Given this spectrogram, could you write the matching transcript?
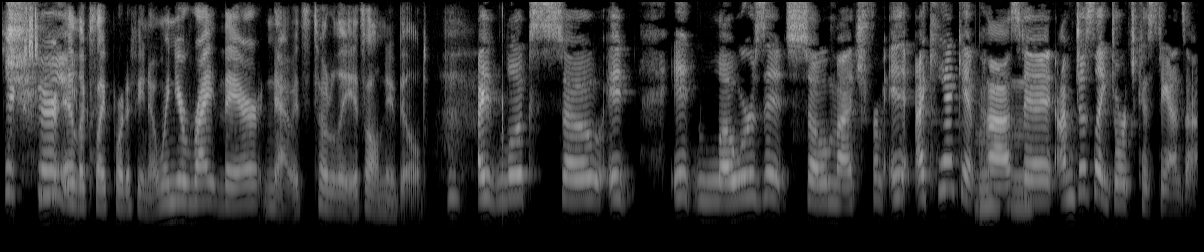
picture, cheap. it looks like Portofino. When you're right there, no, it's totally it's all new build. It looks so it it lowers it so much from it. I can't get past Mhm. it. I'm just like George Costanza.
